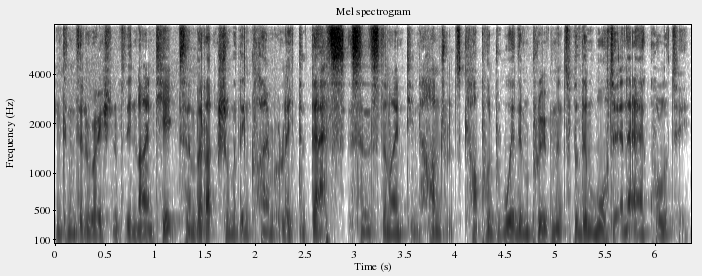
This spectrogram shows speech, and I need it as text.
in consideration of the 98% reduction within climate related deaths since the 1900s, coupled with improvements within water and air quality.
